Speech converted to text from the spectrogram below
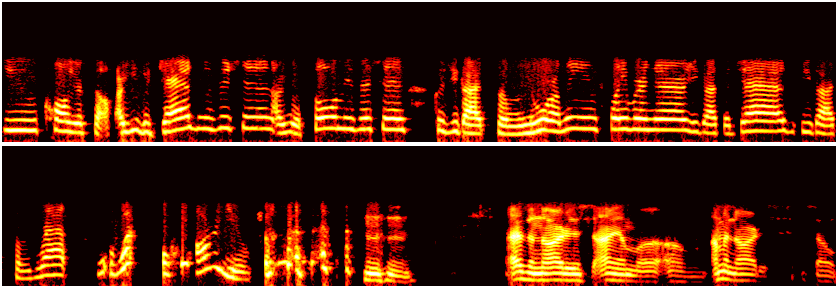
you call yourself? Are you a jazz musician? Are you a soul musician? Because you got some New Orleans flavor in there. You got the jazz. You got some rap. What? Who are you? hmm As an artist, I am a um I'm an artist. So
